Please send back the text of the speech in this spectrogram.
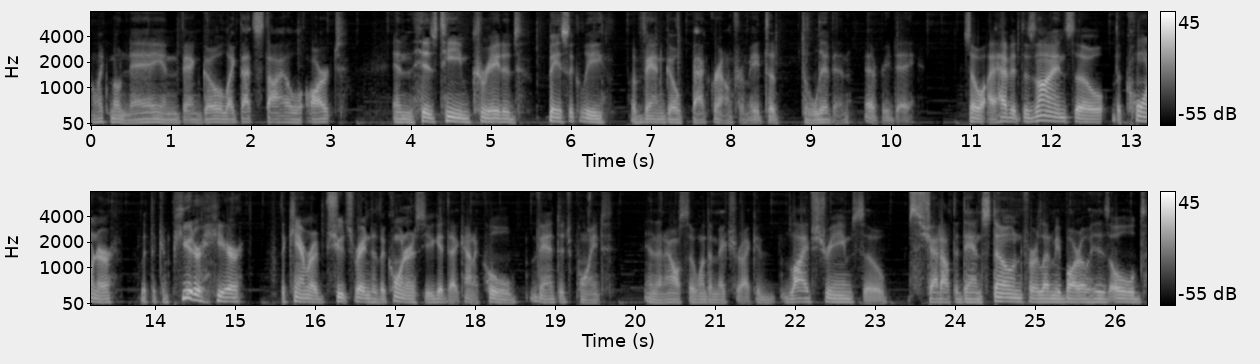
I like Monet and Van Gogh, like that style art." and his team created basically a Van Gogh background for me to, to live in every day. So I have it designed so the corner with the computer here, the camera shoots right into the corner so you get that kind of cool vantage point. And then I also wanted to make sure I could live stream. So shout out to Dan Stone for letting me borrow his old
